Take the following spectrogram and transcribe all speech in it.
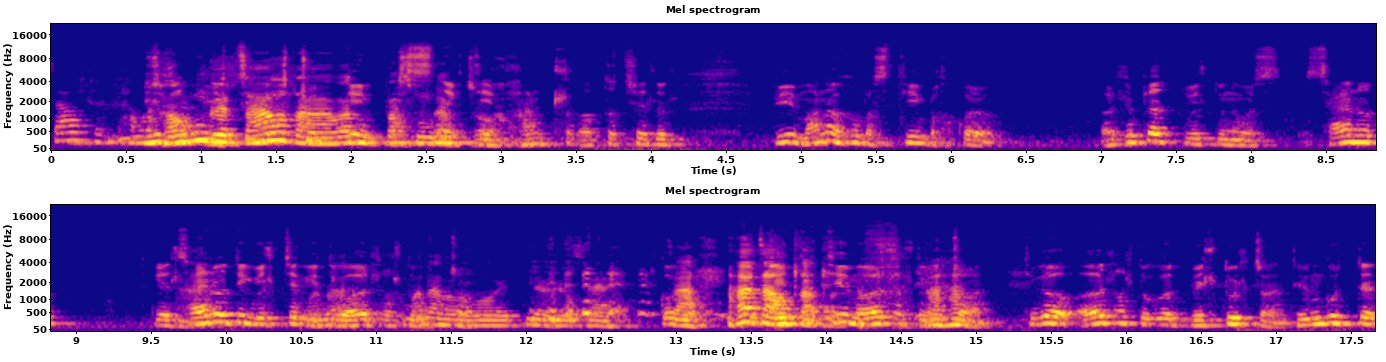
заавал тамаа сонгонгээр заавал аваад бас мөнгө авч байгаа хандлага одоо жишээлбэл би манай охин бас тийм байхгүй юу олимпиад бэлдэн нөгөө сайнууд Тэгэл сайнуудыг бэлчээр гэдэг ойлголт өгч байгаа. Манай эдний сайн. За заавал тийм ойлголт өгч байгаа. Тэгээ ойлголт өгөөд бэлдүүлж байгаа. Тэнгүүтээ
